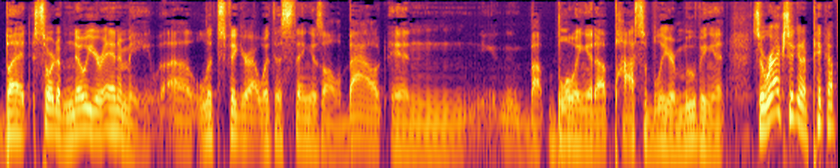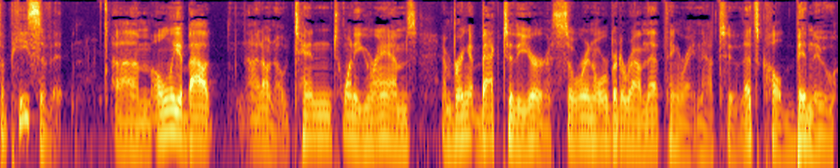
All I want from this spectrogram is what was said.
But sort of know your enemy. Uh, let's figure out what this thing is all about and about blowing it up possibly or moving it. So we're actually going to pick up a piece of it. Um, only about I don't know, 10, 20 grams and bring it back to the Earth. So we're in orbit around that thing right now, too. That's called Bennu.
